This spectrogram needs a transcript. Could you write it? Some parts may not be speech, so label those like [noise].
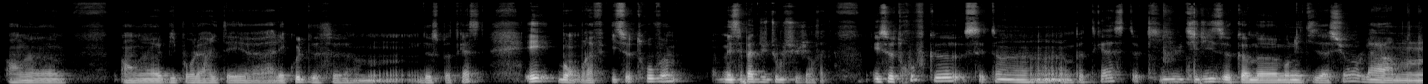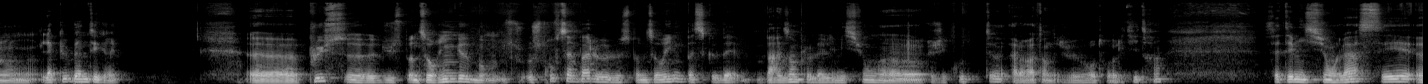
en, [laughs] en, bipolarité à l'écoute de ce, de ce podcast. Et bon, bref, il se trouve mais c'est pas du tout le sujet en fait. Il se trouve que c'est un, podcast qui utilise comme euh, monétisation la, la pub intégrée. Euh, plus euh, du sponsoring. Bon, je trouve sympa le, sponsoring parce que, ben, par exemple, l'émission que j'écoute. Alors attendez, je vais vous retrouver le titre. Cette émission-là, c'est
